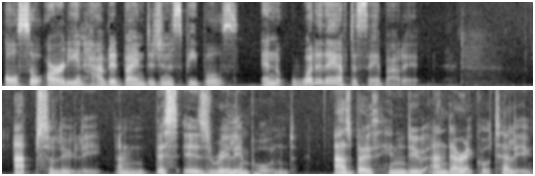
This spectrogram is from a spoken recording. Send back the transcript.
also already inhabited by indigenous peoples? And what do they have to say about it? Absolutely, and this is really important. As both Hindou and Eric will tell you,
